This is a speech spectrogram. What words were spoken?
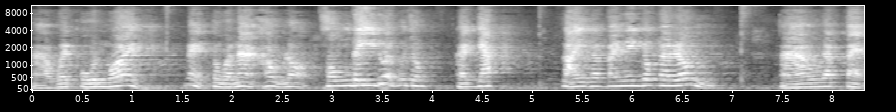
หาไว้ปูนไว้แม่ตัวหน้าเข้ารอบทรงดีด้วยผู้ชมขยับไหลกันไปในยกนรกเอาละแปด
